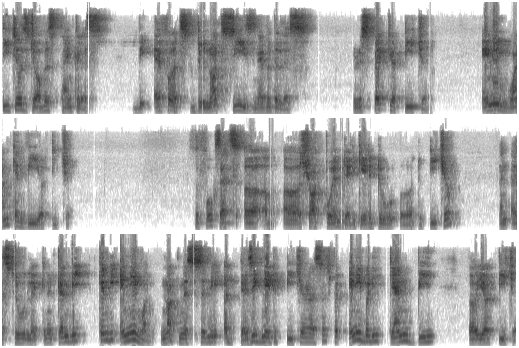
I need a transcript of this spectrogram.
Teacher's job is thankless. The efforts do not cease, nevertheless. Respect your teacher. Anyone can be your teacher. So, folks, that's a, a, a short poem dedicated to uh, to teacher, and as to like it can be can be anyone, not necessarily a designated teacher as such, but anybody can be uh, your teacher.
